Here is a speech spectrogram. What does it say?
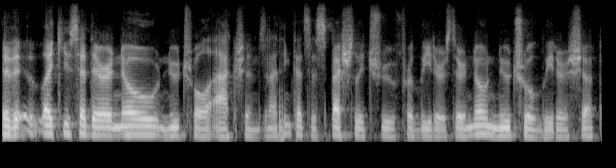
like you said, there are no neutral actions, and I think that's especially true for leaders. There are no neutral leadership,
